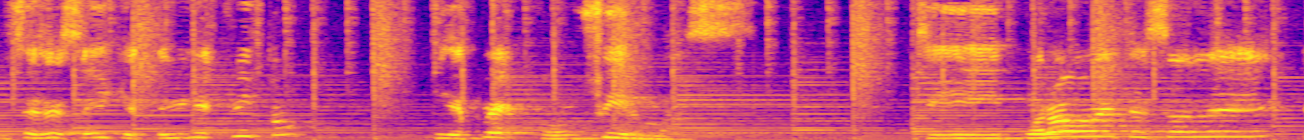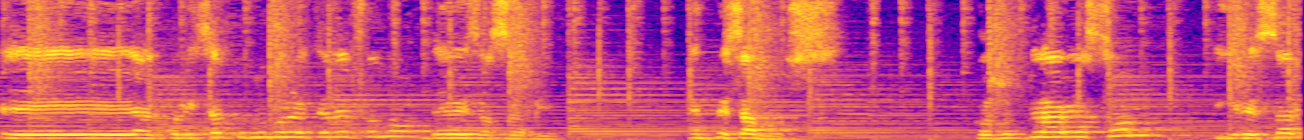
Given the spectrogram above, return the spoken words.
el CCCI que esté bien escrito y después confirmas. Si por AOE te sale eh, actualizar tu número de teléfono, debes hacerlo. Empezamos. Con sus claves son ingresar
